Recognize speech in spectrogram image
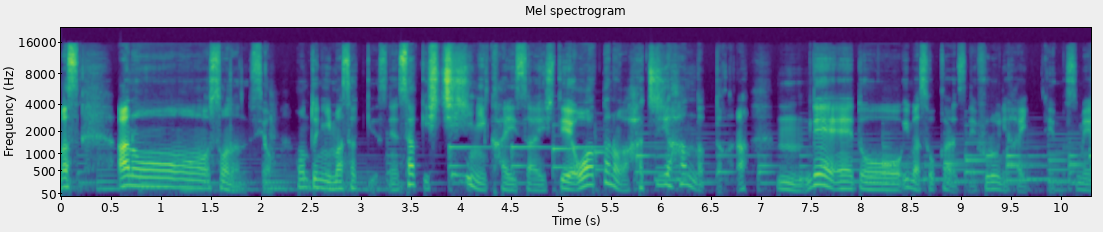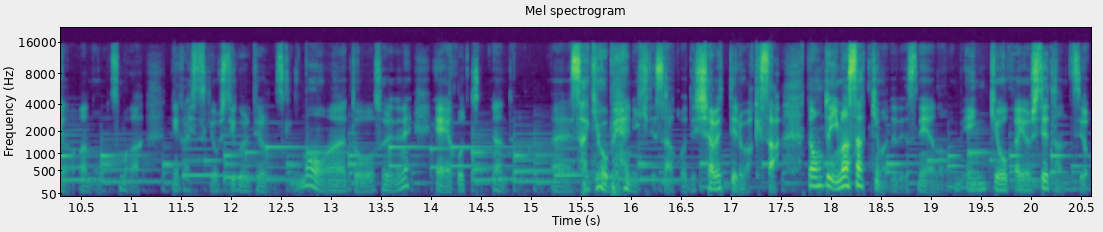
ます。あのー、そうなんですよ。本当に今さっきですね、さっき7時に開催して終わったのが8時半だったかな。うん。で、えっ、ー、と、今そこからですね、風呂に入って娘が、あの妻が寝かしつけをしてくれてるんですけども、えっと、それでね、えー、こっち、なんだろう、え、作業部屋に来てさ、こうやって喋ってるわけさ。本当に今さっきまでですね、あの、勉強会をしてたんですよ。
